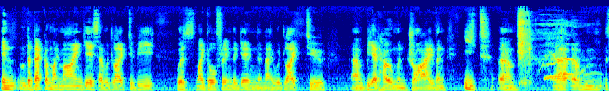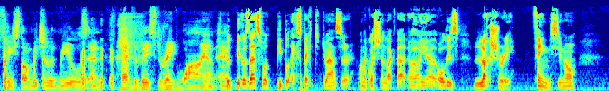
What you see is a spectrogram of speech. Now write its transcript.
in the back of my mind, yes, I would like to be with my girlfriend again, and I would like to um, be at home and drive and eat um, uh, um, three-star Michelin meals and have the best red wine. And But because that's what people expect to answer on a question like that. Oh yeah, all these luxury things, you know.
